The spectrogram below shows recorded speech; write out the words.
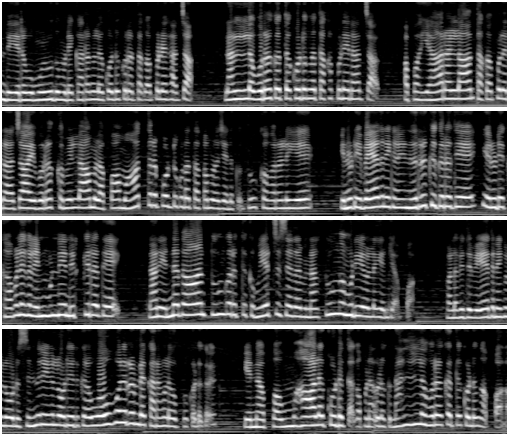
இந்த இரவு முழுவதும் உடைய கரங்களை கொடுக்கிற தகப்பனே ராஜா. நல்ல உறக்கத்தை கொடுங்க தகப்பனே ராஜா. அப்பா யாரெல்லாம் தகப்பனே ராஜா உறக்கம் இல்லாமல் அப்பா மாத்திரை போட்டு கூட தகப்பன எனக்கு தூக்கம் வரலையே. என்னுடைய வேதனைகளை நெருக்குகிறதே என்னுடைய கவலைகளின் முன்னே நிற்கிறதே. நான் என்னதான் தூங்குறதுக்கு முயற்சி செய்தாலும் தூங்க முடியவில்லை என்று அப்பா. பலவித வேதனைகளோடு சிந்தனைகளோடு இருக்கிற ஒவ்வொருவருடைய கரங்களை ஒப்பு கொடுக்குறேன். என் அப்பா உம்மால கூட தகப்பன அவளுக்கு நல்ல உறக்கத்தை கொடுங்க அப்பா.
